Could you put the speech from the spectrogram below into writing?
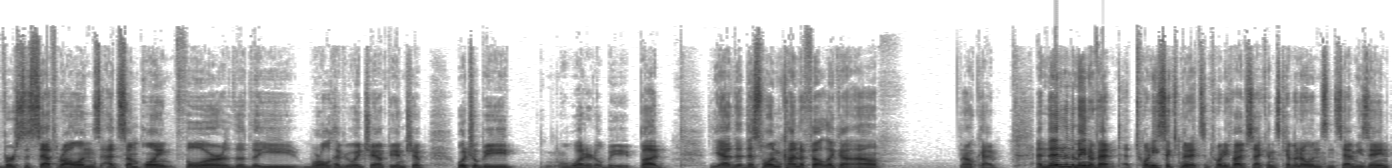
versus Seth Rollins at some point for the the World Heavyweight Championship, which will be what it'll be. But yeah, th- this one kind of felt like a, oh, Okay. And then in the main event, at 26 minutes and 25 seconds, Kevin Owens and Sami Zayn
